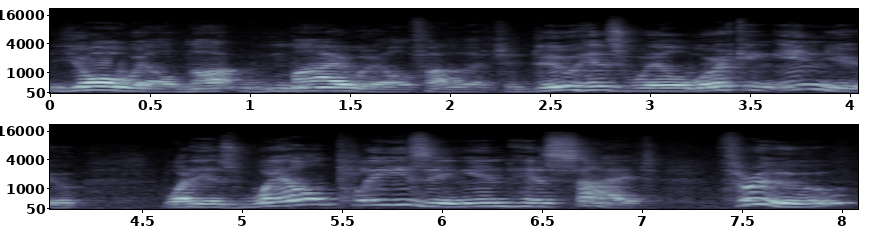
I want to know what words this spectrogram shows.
Your will, not my will, Father, to do His will, working in you what is well pleasing in His sight through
